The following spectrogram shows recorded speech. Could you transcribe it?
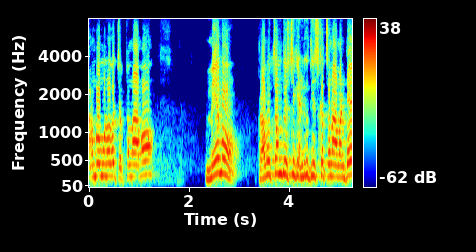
అనుభవంలో చెప్తున్నాము. మేము ప్రభుత్వం దృష్టికి ఎందుకు తీసుకొచ్చున్నామంటే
